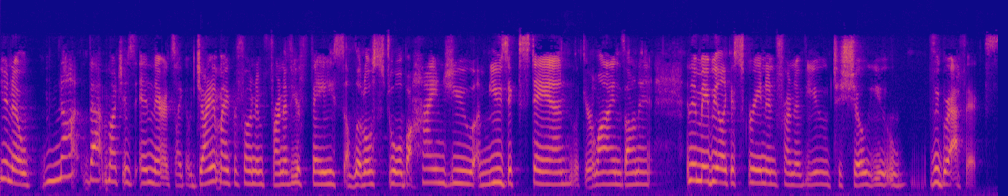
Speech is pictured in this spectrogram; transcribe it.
you know, not that much is in there. It's like a giant microphone in front of your face, a little stool behind you, a music stand with your lines on it, and then maybe like a screen in front of you to show you the graphics.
